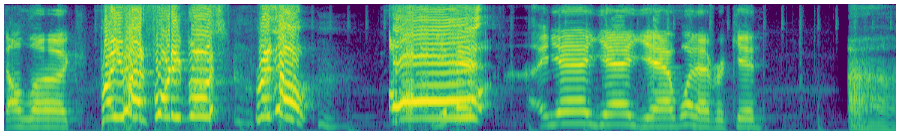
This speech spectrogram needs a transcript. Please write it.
Don't look. Bro, you had 40 boost! Rizzo! Oh! Yeah, yeah, yeah. Whatever, kid.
